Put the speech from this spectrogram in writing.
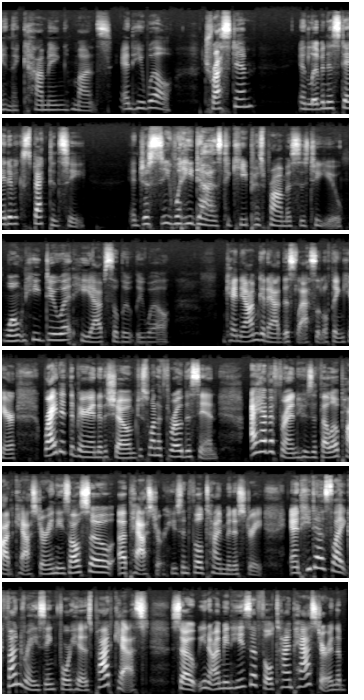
in the coming months, and He will. Trust Him and live in a state of expectancy and just see what He does to keep His promises to you. Won't He do it? He absolutely will. Okay, now I'm going to add this last little thing here. Right at the very end of the show, I just want to throw this in. I have a friend who's a fellow podcaster and he's also a pastor. He's in full time ministry and he does like fundraising for his podcast. So, you know, I mean, he's a full time pastor and the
